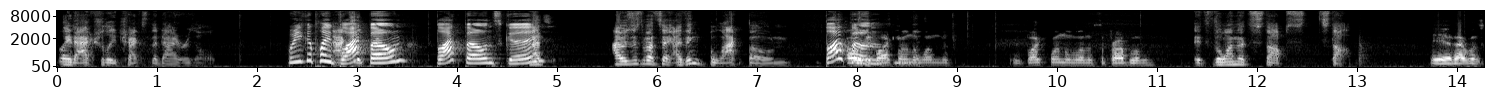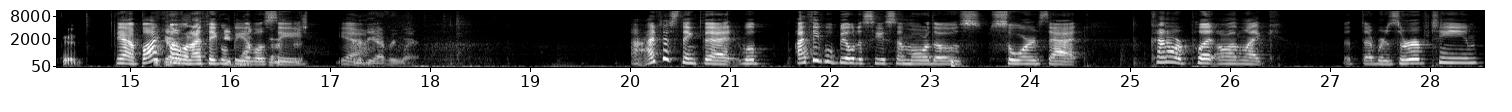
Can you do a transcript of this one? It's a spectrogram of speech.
Blade actually checks the die result. Well, you could play Actually- Blackbone. Blackbone's good. That's, I was just about to say, I think Blackbone, Blackbone. Oh, is Blackbone the one that is Blackbone the one that's the problem? it's the one that stops stop. Yeah, that one's good. yeah, Blackbone. because I think we'll be able to see. Yeah. Be everywhere. I I just think that we'll. I think we'll be able to see some more of those swords that kind of were put on like the reserve team,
